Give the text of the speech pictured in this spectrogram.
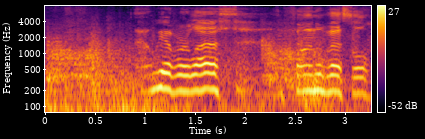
Uh, We have our last, final vessel,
